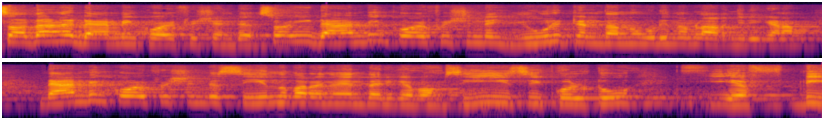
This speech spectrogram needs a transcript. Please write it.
സോ അതാണ് ഡാമ്പിംഗ് കോയഫിഷ്യന്റ് സോ ഈ ഡാമ്പിംഗ് കോയഫിഷ്യന്റെ യൂണിറ്റ് എന്താണെന്ന് കൂടി നമ്മൾ അറിഞ്ഞിരിക്കണം. ഡാമ്പിംഗ് കോയഫിഷ്യന്റ് സി എന്ന് പറയുന്നത് എന്തായിരിക്കും? അപ്പം C is equal to F D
